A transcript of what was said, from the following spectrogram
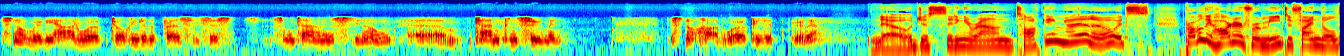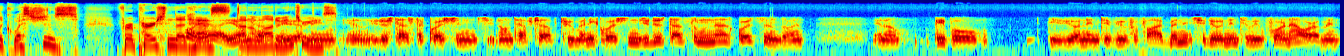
It's not really hard work talking to the press. It's just sometimes you know um, time consuming. It's not hard work, is it? Really? No, just sitting around talking. I don't know. It's probably harder for me to find all the questions for a person that Oh, has yeah, done a lot have of interviews. I mean, you, know, you just ask the questions. You don't have to have too many questions. You just ask some nice questions. I mean, you know, people. You do an interview for five minutes. You do an interview for an hour. I mean,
